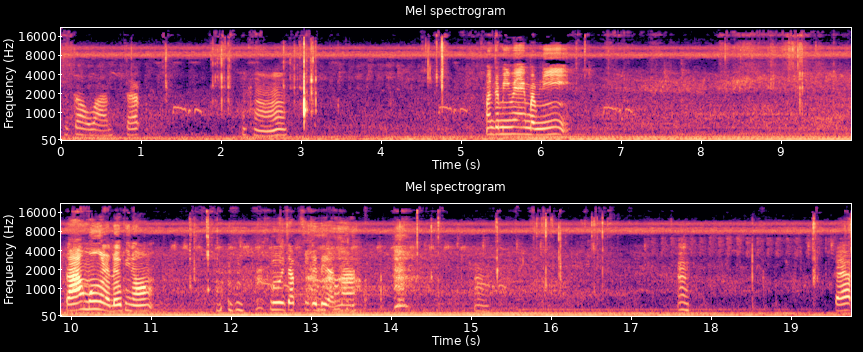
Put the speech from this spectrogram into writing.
คือเก่าหวานแซ่บอื้อหือมันจะมีแมงแบบนี้ ล้างมือเลยเด้อพี่น้องมือจับกีกระเดือนมาอืมอืมแซ่บ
